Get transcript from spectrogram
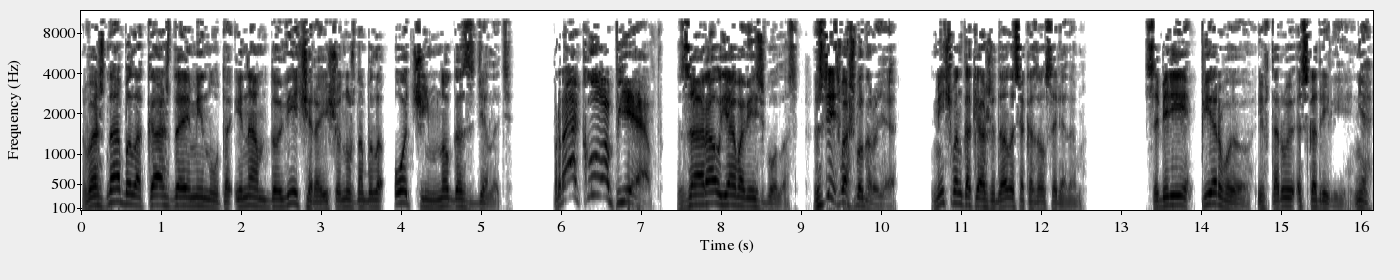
Важна была каждая минута, и нам до вечера еще нужно было очень много сделать. «Прокопьев!» — заорал я во весь голос. «Здесь, ваше благородие!» Мичман, как и ожидалось, оказался рядом. «Собери первую и вторую эскадрильи. Не,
